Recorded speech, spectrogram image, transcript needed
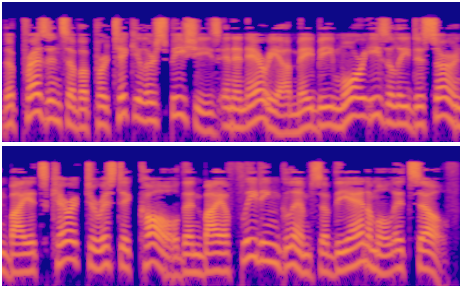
The presence of a particular species in an area may be more easily discerned by its characteristic call than by a fleeting glimpse of the animal itself.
